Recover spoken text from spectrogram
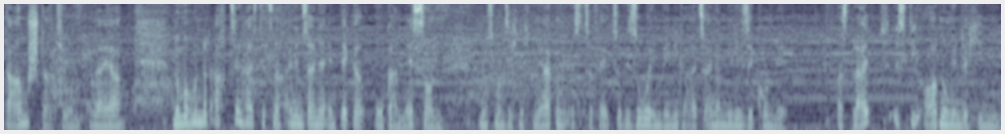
Darmstadtium. Naja, Nummer 118 heißt jetzt nach einem seiner Entdecker Oganesson. Muss man sich nicht merken, es zerfällt sowieso in weniger als einer Millisekunde. Was bleibt, ist die Ordnung in der Chemie.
